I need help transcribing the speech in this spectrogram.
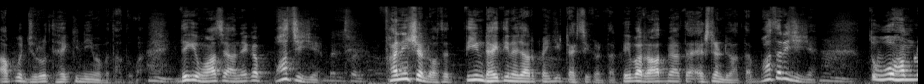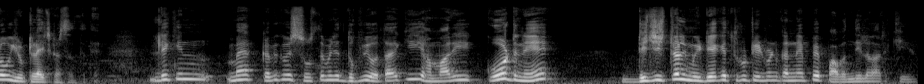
आपको ज़रूरत है कि नहीं मैं बता दूँगा। हम्म। देखिए वहाँ से आने का बहुत चीज़ें फाइनेंशियल लॉस है। तीन ढाई तीन हज़ार रुपये की टैक्सी करता है। कई बार रात में आता है एक्सीडेंट हो जाता है। बहुत सारी चीज़ें हम्म। तो वो हम लोग यूटिलाइज कर सकते थे। लेकिन मैं कभी कभी सोचते मुझे दुख भी होता है कि हमारी कोर्ट ने डिजिटल मीडिया के थ्रू ट्रीटमेंट करने पे पाबंदी लगा रखी है।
